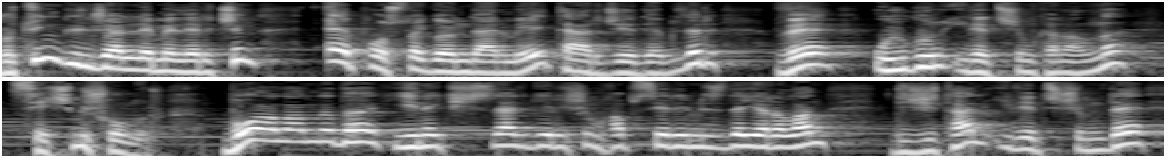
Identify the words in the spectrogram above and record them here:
rutin güncellemeler için e-posta göndermeyi tercih edebilir ve uygun iletişim kanalını seçmiş olur. Bu alanda da yine kişisel gelişim hap serimizde yer alan dijital iletişimde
